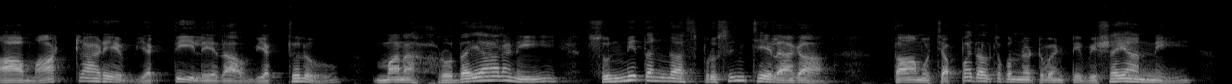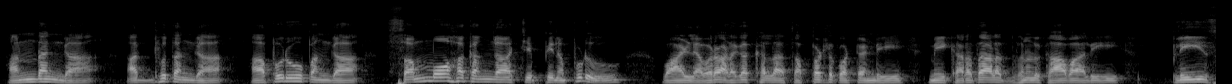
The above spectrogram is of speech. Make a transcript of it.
ఆ మాట్లాడే వ్యక్తి లేదా వ్యక్తులు మన హృదయాలని సున్నితంగా స్పృశించేలాగా తాము చెప్పదలుచుకున్నటువంటి విషయాన్ని అందంగా అద్భుతంగా అపురూపంగా సమ్మోహకంగా చెప్పినప్పుడు వాళ్ళెవరో అడగక్కల్లా చప్పట్లు కొట్టండి. మీ కరతాళ ధ్వనులు కావాలి. Please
